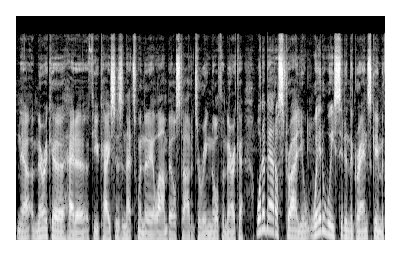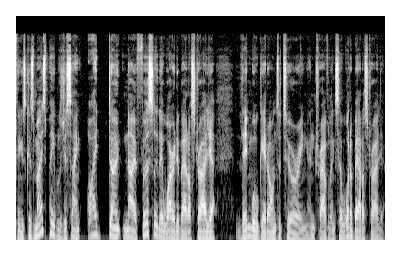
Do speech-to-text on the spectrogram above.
Now, America had a, a, few cases, and that's when the alarm bell started to ring. North America. What about Australia? Where do we sit in the grand scheme of things? Because most people are just saying, I don't know. Firstly, they're worried about Australia. Then we'll get on to touring and travelling. So, what about Australia?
